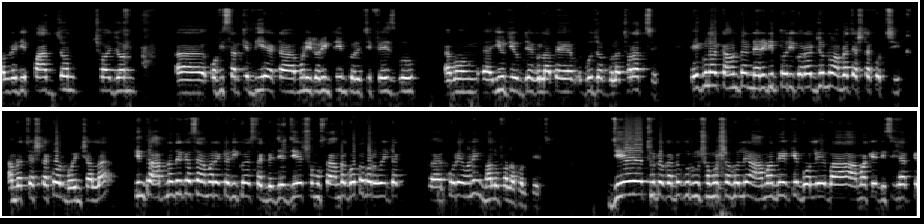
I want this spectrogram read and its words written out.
অলরেডি পাঁচজন, ছয়জন অফিসারকে দিয়ে একটা মনিটরিং টিম করেছি ফেসবুক এবং ইউটিউব যেগুলাতে গুজবগুলা ছড়াচ্ছে। এগুলার কাউন্টার ন্যারেটিভ তৈরি করার জন্য আমরা চেষ্টা করছি। আমরা চেষ্টা করব ইনশাল্লাহ। কিন্তু আপনাদের কাছে আমার একটা রিকোয়েস্ট থাকবে যে যে সমস্ত, আমরা গতবার ওইটা করে অনেক ভালো ফলাফল পেয়েছি। যে ছোটখাটো কোনো সমস্যা হলে আমাদেরকে বলে বা আমাকে ডিসি সাহেবকে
